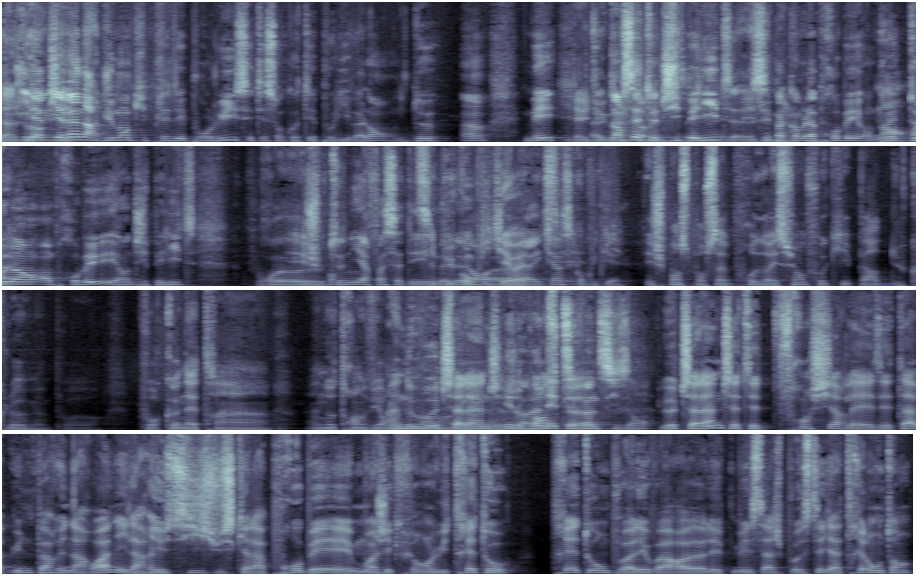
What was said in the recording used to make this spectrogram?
un Il, joueur. avait- il y avait un argument qui plaidait pour lui, c'était son côté polyvalent 2-1, mais il a eu du mal dans cette Jeep Elite, c'est pas mal comme la. Pro B. On Non, peut être 2-1 en Pro B et en Jeep Elite pour euh, je tenir face à des C'est plus meneurs compliqué, euh, ouais. américains, c'est compliqué. Et je pense pour sa progression, il faut qu'il parte du club pour, pour connaître un, un autre environnement. nouveau euh, challenge. Je dans pense que- 26 ans. Le challenge, c'était de franchir les étapes une par une à Rouen. Il a réussi jusqu'à la Pro B et moi, j'ai cru en lui très tôt. Très tôt, on peut aller voir euh, les messages postés il y a très longtemps.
